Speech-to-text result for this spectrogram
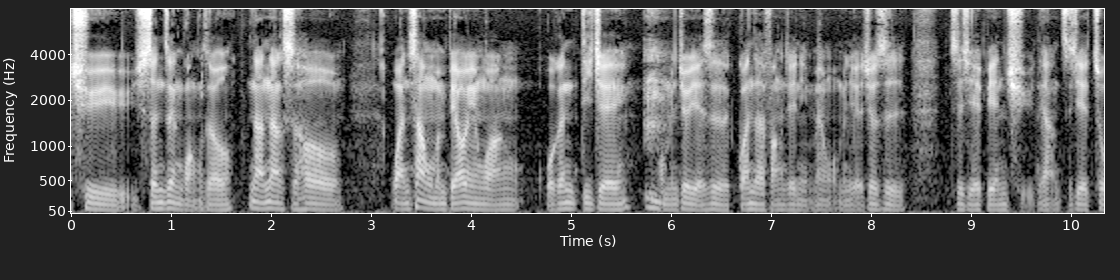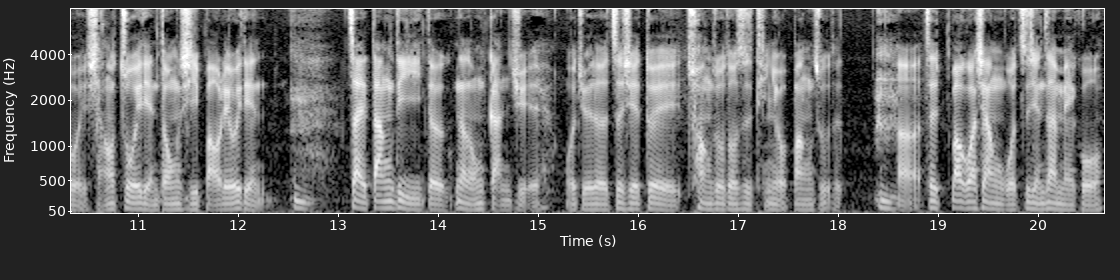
去深圳、广州，那那时候晚上我们表演完，我跟 DJ，、我们就也是关在房间里面，我们也就是直接编曲，这样直接做，想要做一点东西，保留一点，在当地的那种感觉，我觉得这些对创作都是挺有帮助的。呃，这包括像我之前在美国，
